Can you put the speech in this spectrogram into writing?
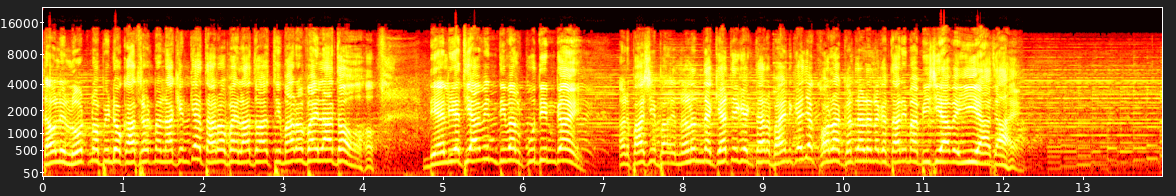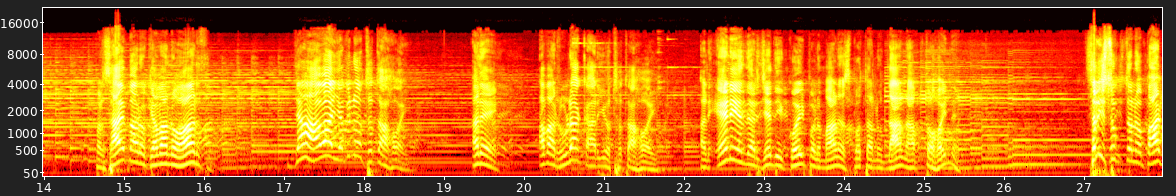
તો ઓલી લોટનો પીંડો કાથરટમાં નાખીને કે તારો ભાઈ લાધો, આજથી મારો ભાઈ લાધો. ડેલીએથી આવીને દિવાલ કૂદીને ગઈ. અને પાછી નણંદને કહેતી કે તારા ભાઈને કહેજે, ખોરાક ઘટાડે ને કે તારી માં બીજી આવે, ઈ આ જાહે. પણ સાહેબ, મારો કહેવાનો અર્થ, જ્યાં આવા યજ્ઞો થતા હોય, અરે આવા રૂડા કાર્યો થતા હોય અને એની અંદર જેથી કોઈ પણ માણસ પોતાનું દાન આપતો હોય ને, શ્રી સૂક્તનો પાઠ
